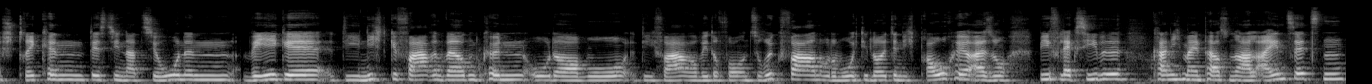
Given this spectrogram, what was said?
Strecken, Destinationen, Wege, die nicht gefahren werden können oder wo die Fahrer wieder vor und zurück fahren oder wo ich die Leute nicht brauche. Also wie flexibel kann ich mein Personal einsetzen?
